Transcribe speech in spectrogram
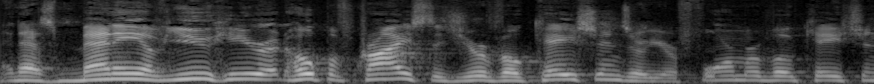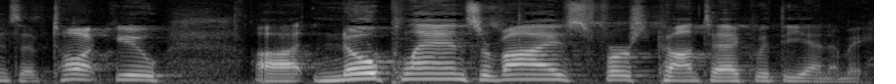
And as many of you here at Hope of Christ, as your vocations or your former vocations have taught you, uh, no plan survives first contact with the enemy.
